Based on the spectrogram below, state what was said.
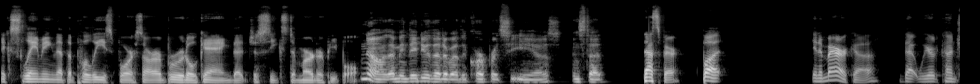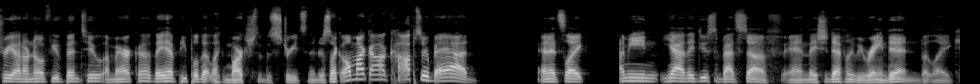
exclaiming that the police force are a brutal gang that just seeks to murder people. No, I mean they do that about the corporate CEOs instead. That's fair. But in America, that weird country, I don't know if you've been to America, they have people that like march through the streets and they're just like, oh my God, cops are bad. And it's like, I mean, yeah, they do some bad stuff and they should definitely be reined in. But like,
